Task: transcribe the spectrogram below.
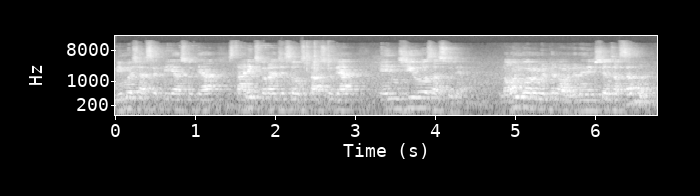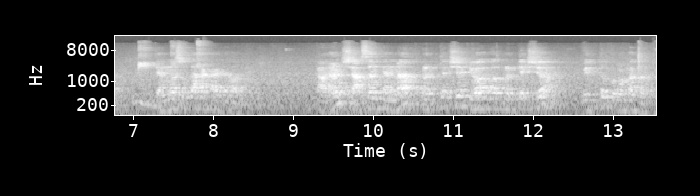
निमशासकीय असू द्या स्थानिक स्वराज्य संस्था असू द्या एन जी ओज असू द्या. नॉन गव्हर्नमेंटल ऑर्गनायझेशन असतात ना त्यांना सुद्धा हा कायदा लागतो कारण शासन त्यांना प्रत्यक्ष किंवा अप्रत्यक्ष वित्त पुरवठा करतो.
